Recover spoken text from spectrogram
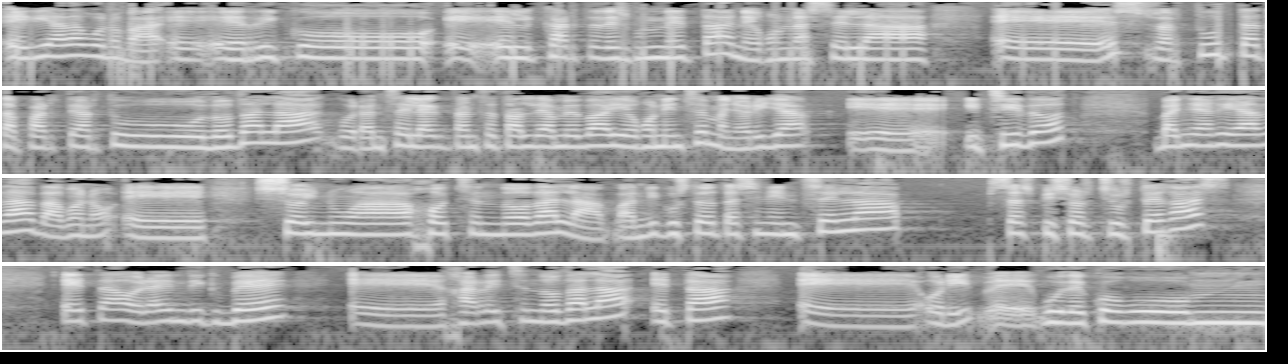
egia da, bueno, ba, e, erriko e, elkarte desbunetan, egon nazela, e, ez, sartuta eta parte hartu dodala, gorantzaileak dantza taldean bai egon nintzen, baina hori ja e, itxi dut, baina egia da, ba, bueno, e, soinua jotzen dodala, bandik uste dut hasi nintzela, zazpi urtegaz, eta oraindik be, e, jarraitzen dodala eta e, hori e, gudekogu mm,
